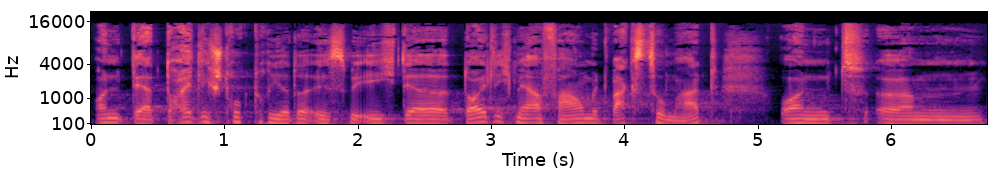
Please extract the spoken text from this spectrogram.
und der deutlich strukturierter ist wie ich, der deutlich mehr Erfahrung mit Wachstum hat und ähm,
